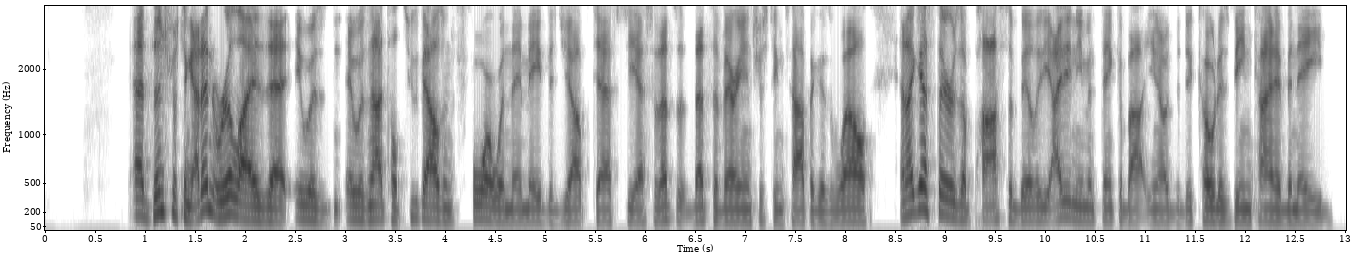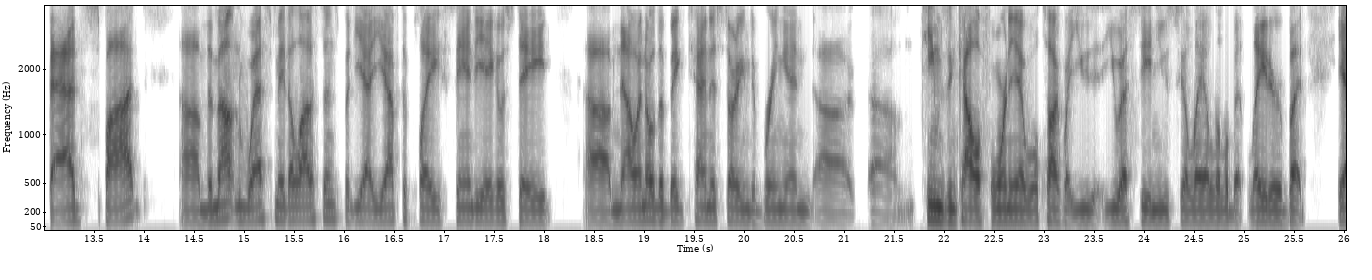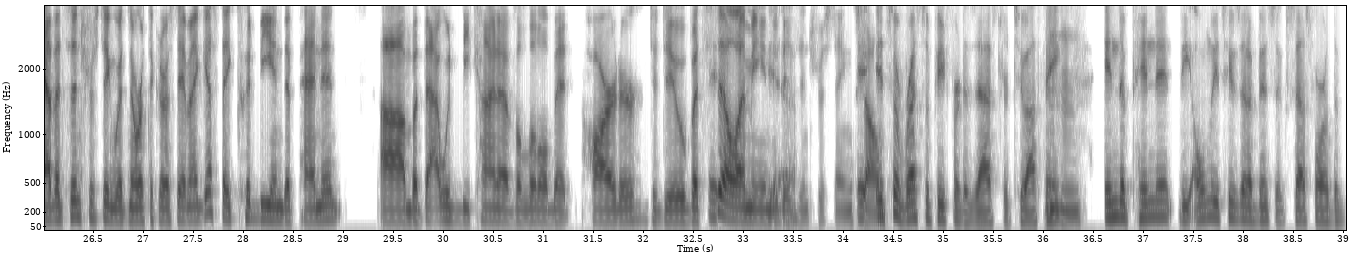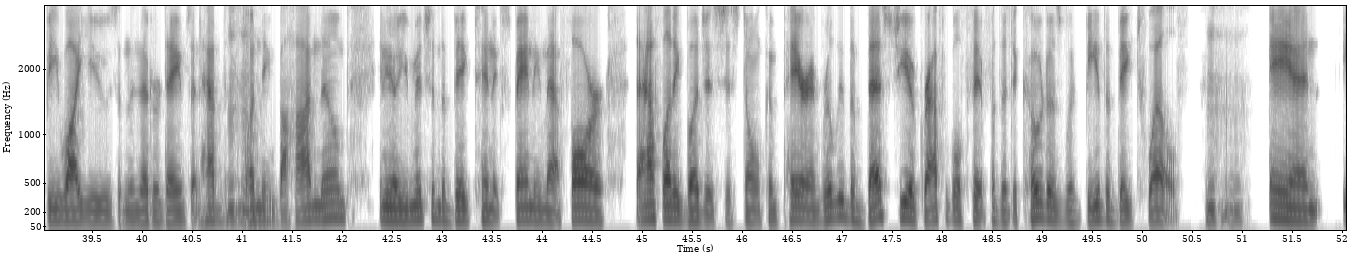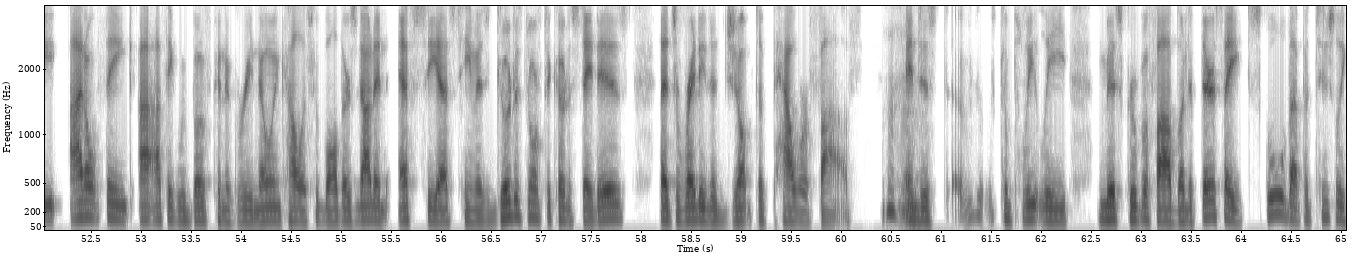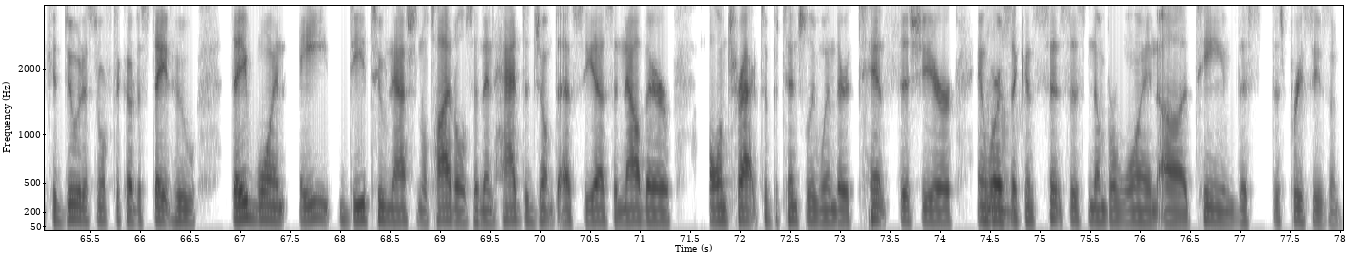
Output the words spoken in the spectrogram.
it's interesting. I didn't realize that it was it was not till 2004 when they made the jump to FCS. So that's a, that's a very interesting topic as well. And I guess there's a possibility. I didn't even think about you know the Dakotas being kind of in a bad spot um, the Mountain West made a lot of sense, but yeah, you have to play San Diego State. Um, now I know the Big Ten is starting to bring in uh, um, teams in California. We'll talk about U- USC and UCLA a little bit later, but yeah, that's interesting with North Dakota State. I, mean, I guess they could be independent um, but that would be kind of a little bit harder to do. But still, I mean, yeah. it is interesting. So it's a recipe for disaster too. I think mm-hmm. independent, the only teams that have been successful are the BYU's and the Notre Dames that have the mm-hmm. funding behind them. And you know, you mentioned the Big Ten expanding that far. The athletic budgets just don't compare. And really, the best geographical fit for the Dakotas would be the Big 12. Mm-hmm. And I don't think I think we both can agree. Knowing college football, there's not an FCS team as good as North Dakota State is that's ready to jump to Power 5 mm-hmm. and just uh, completely miss Group of Five. But if there's a school that potentially could do it, it's North Dakota State, who they won eight D2 national titles and then had to jump to FCS, and now they're on track to potentially win their 10th this year and mm-hmm. whereas a consensus number one uh, team this this preseason.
